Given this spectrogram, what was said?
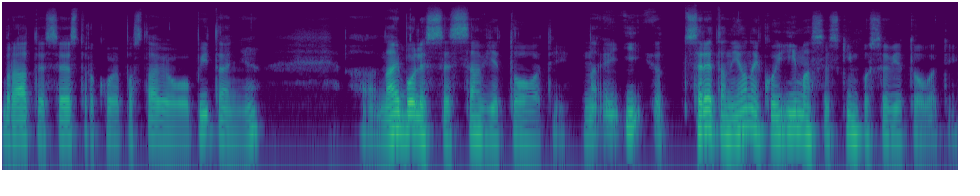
brate, sestro koje je postavio ovo pitanje, najbolje se savjetovati. I, sretan je onaj koji ima se s kim posavjetovati.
